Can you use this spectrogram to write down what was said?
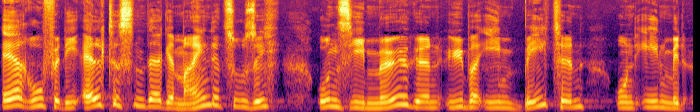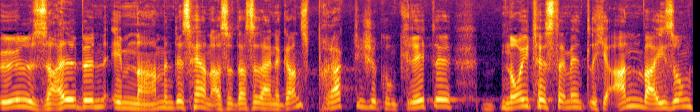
Er rufe die Ältesten der Gemeinde zu sich und sie mögen über ihn beten und ihn mit Öl salben im Namen des Herrn. Also das ist eine ganz praktische, konkrete neutestamentliche Anweisung,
